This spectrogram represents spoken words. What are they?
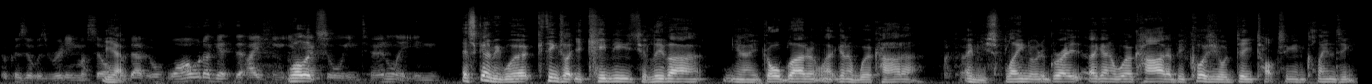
because it was ridding myself Yeah. of that. Why would I get the aching Well, in it's- actual internally in? it's going to be work. Things like your kidneys, your liver, you know, your gallbladder, and all that, going to work harder. Okay. Even your spleen to a degree, they're going to work harder because you're detoxing and cleansing,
